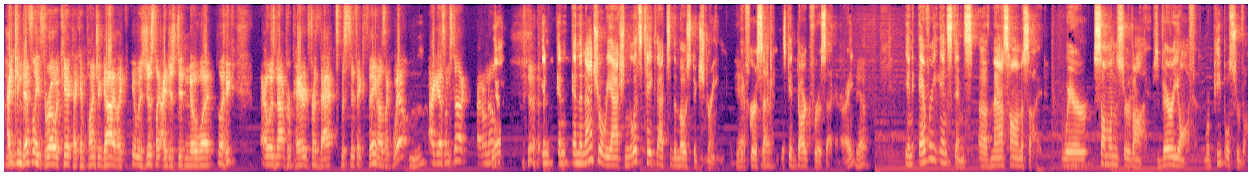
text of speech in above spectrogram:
I can definitely throw a kick. I can punch a guy. Like, it was just like I just didn't know what. Like, I was not prepared for that specific thing. I was like, well, Mhm. I guess I'm stuck. I don't know. and, and and the natural reaction let's take that to the most extreme yeah. for a second let's get dark for a second all right Yeah. in every instance of mass homicide where someone survives very often where people survive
